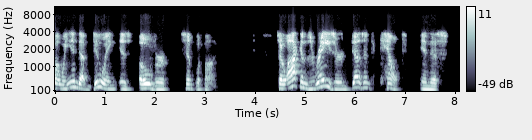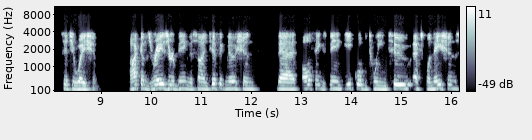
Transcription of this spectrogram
what we end up doing is oversimplifying. So Occam's razor doesn't count in this situation. Occam's razor being the scientific notion that all things being equal between two explanations,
